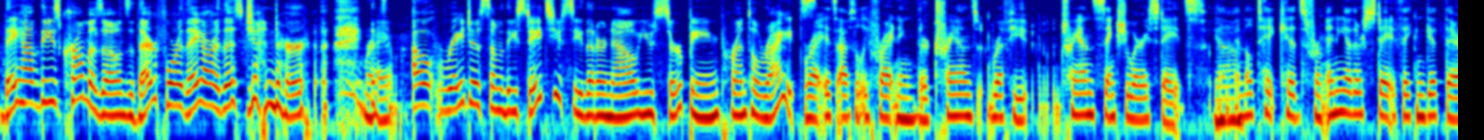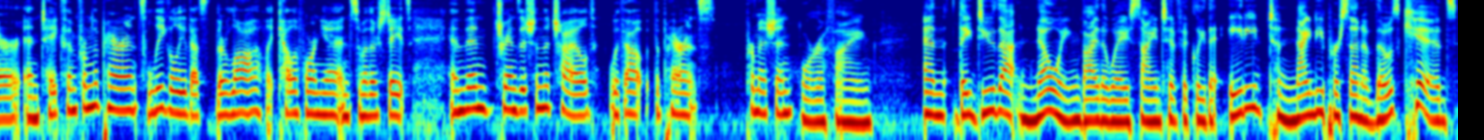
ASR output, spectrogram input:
They have these chromosomes, therefore they are this gender. Right. It's outrageous some of these states you see that are now usurping parental rights. Right. It's absolutely frightening. They're trans refuge, trans sanctuary states. Yeah. And, and they'll take kids from any other state if they can get there and take them from the parents legally. That's their law, like California and some other states, and then transition the child without the parents' permission. Horrifying. And they do that knowing, by the way, scientifically, that 80 to 90% of those kids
